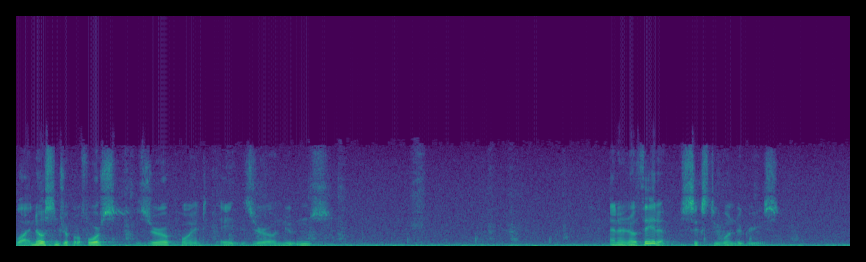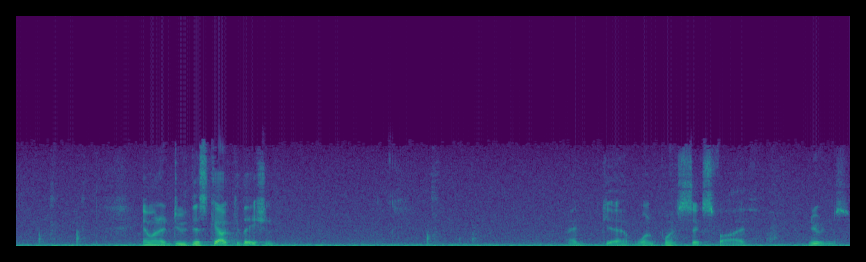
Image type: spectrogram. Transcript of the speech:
Well, I know centripetal force, 0.80 newtons. And I know theta, 61 degrees. And when I do this calculation, I'd get 1.65 newtons.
